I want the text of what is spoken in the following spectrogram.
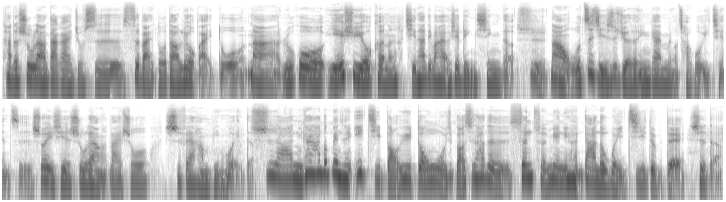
它的数量大概就是四百多到六百多。那如果也许有可能，其他地方还有一些零星的。是。那我自己是觉得应该没有超过一千只，所以其实数量来说是非常濒危的。是啊，你看它都变成一级保育动物，就表示它的生存面临很大的危机，对不对？是的。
